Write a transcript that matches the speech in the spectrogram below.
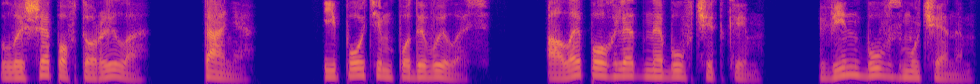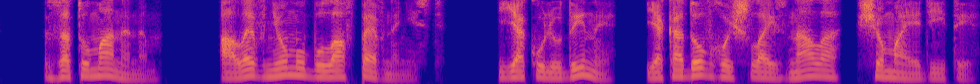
Лише повторила Таня. І потім подивилась. Але погляд не був чітким. Він був змученим, затуманеним. Але в ньому була впевненість. Як у людини, яка довго йшла і знала, що має дійти.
